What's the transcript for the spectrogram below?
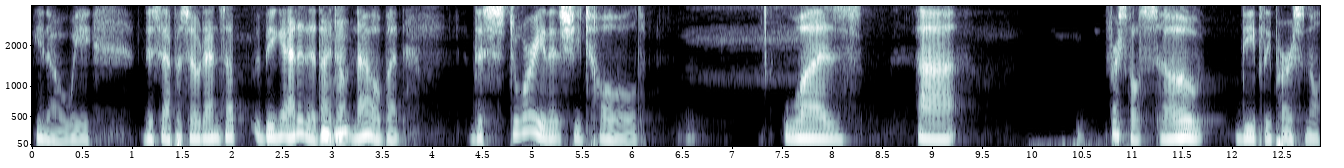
you know we this episode ends up being edited. I don't know, but the story that she told was, uh, first of all, so deeply personal,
